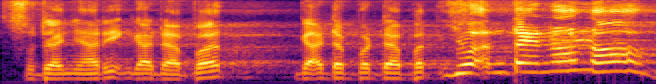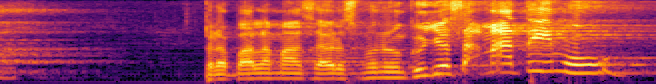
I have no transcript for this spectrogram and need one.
sudah nyari nggak dapat nggak dapat dapat. Yo ente nono. Berapa lama saya harus menunggu? Yo sak matimu.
